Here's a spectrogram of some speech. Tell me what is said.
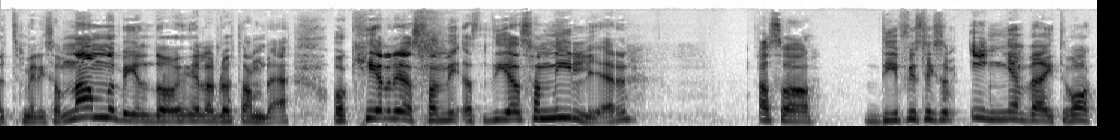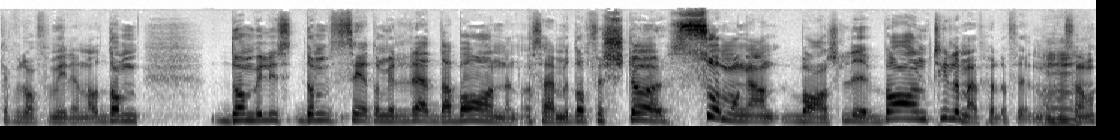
ut med liksom namn och bild och hela blötan blä. Och hela deras, fami- alltså deras familjer, Alltså, det finns liksom ingen väg tillbaka för de familjerna. Och de, de, vill ju, de säger att de vill rädda barnen, och så här, men de förstör så många barns liv. Barn till och med pedofilerna. Mm. Liksom.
